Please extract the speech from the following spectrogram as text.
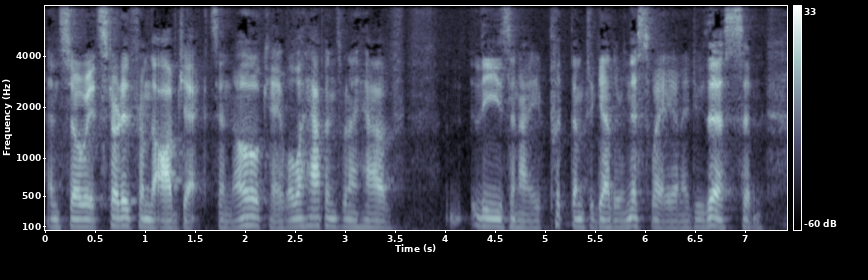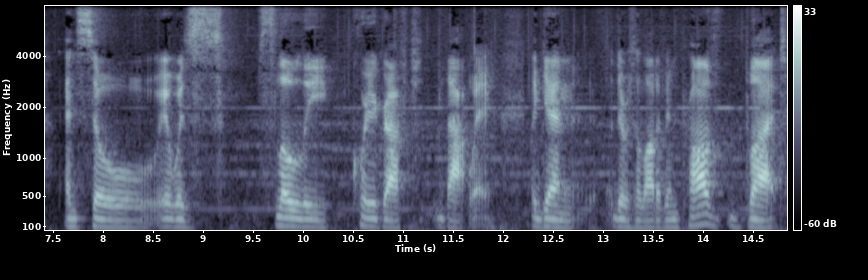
And so it started from the objects, and oh, okay, well, what happens when I have these and I put them together in this way, and I do this, and and so it was slowly choreographed that way. Again, there was a lot of improv, but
